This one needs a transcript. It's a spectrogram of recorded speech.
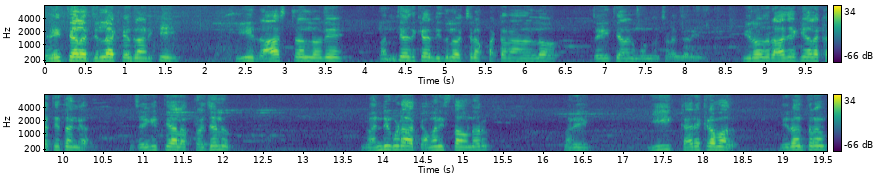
జగిత్యాల జిల్లా కేంద్రానికి ఈ రాష్ట్రంలోనే అత్యధిక నిధులు వచ్చిన పట్టణాలలో జగిత్యాలను ముందుంచడం జరిగింది. ఈరోజు రాజకీయాలకు అతీతంగా జగిత్యాల ప్రజలు ఇవన్నీ కూడా గమనిస్తూ ఉన్నారు. మరి ఈ కార్యక్రమాలు నిరంతరం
